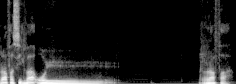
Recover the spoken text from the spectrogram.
Rafa Silva. Oy. Rafa.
